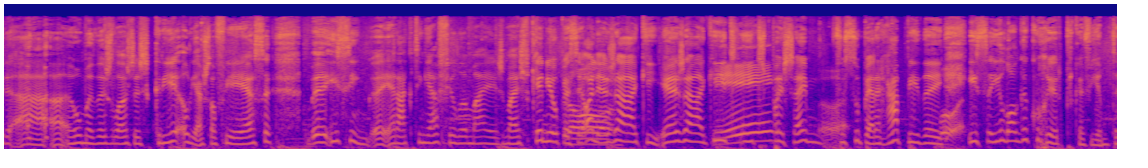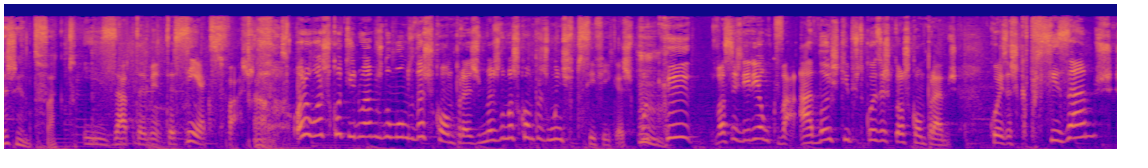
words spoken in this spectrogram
ir a, a uma das lojas que queria, aliás, só fui a essa, eh, e sim, era a que tinha a fila mais, mais pequena, e eu pensei, olha, já aqui, é já aqui, É. e despachei-me, fui super rápida e, e saí logo a correr, porque havia muita gente, de facto. Exatamente, assim é que se faz. Ah. Ora, hoje continuamos no mundo das compras, mas numas compras muito específicas. Porque vocês diriam que vá, há dois tipos de coisas que nós compramos: coisas que precisamos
